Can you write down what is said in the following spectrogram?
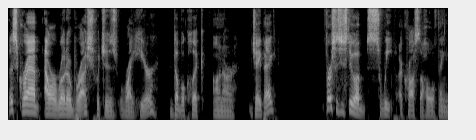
Let's grab our roto brush, which is right here. Double click on our JPEG. First, let's just do a sweep across the whole thing.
